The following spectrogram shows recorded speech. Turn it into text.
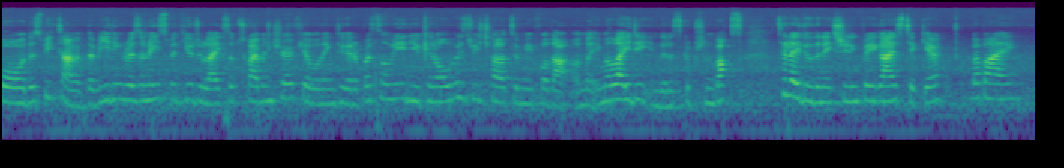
For this week time if the reading resonates with you do like subscribe and share. If you're willing to get a personal read you can always reach out to me for that on my email id in the description box. Till i do the next reading for you guys take care. Bye bye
